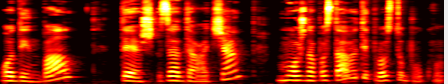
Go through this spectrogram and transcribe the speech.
один бал, теж задача, можна поставити просто букву.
